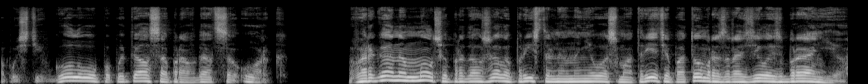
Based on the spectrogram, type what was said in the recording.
Опустив голову, попытался оправдаться орк. Варгана молча продолжала пристально на него смотреть, а потом разразилась бранью.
